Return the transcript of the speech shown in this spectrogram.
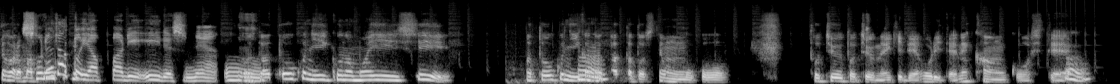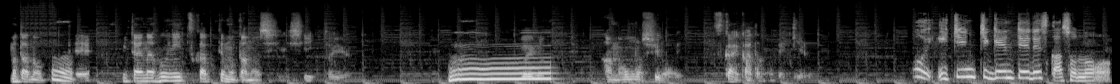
だからまあ、それだとやっぱりいいですね。うん。遠くに行くのもいいし、まあ、遠くに行かなかったとしても、もうこう、途中途中の駅で降りてね、観光して、うん。また乗って、みたいな風に使っても楽しいし、という、うーん。あの、面白い使い方もできる。これ1日限定ですか？その、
